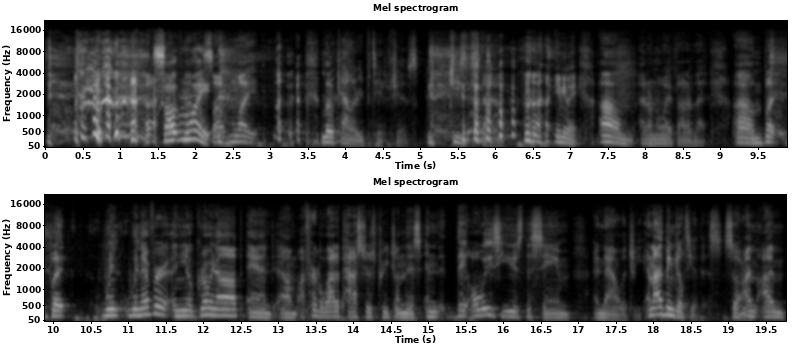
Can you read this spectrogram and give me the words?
Salt and light. Salt and light. low calorie potato chips. Jesus style. anyway, um, I don't know why I thought of that. Um, but but when whenever and you know growing up and um, I've heard a lot of pastors preach on this and they always use the same analogy. And I've been guilty of this. So I'm I'm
